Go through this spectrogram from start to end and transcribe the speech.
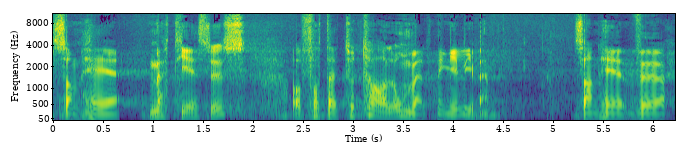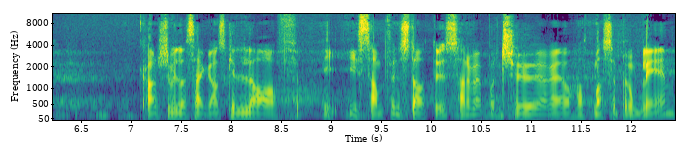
som har møtt Jesus og fått en total omveltning i livet. Så han har vært kanskje vil jeg si ganske lav i, i samfunnsstatus. Han har vært på kjøret og hatt masse problem.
